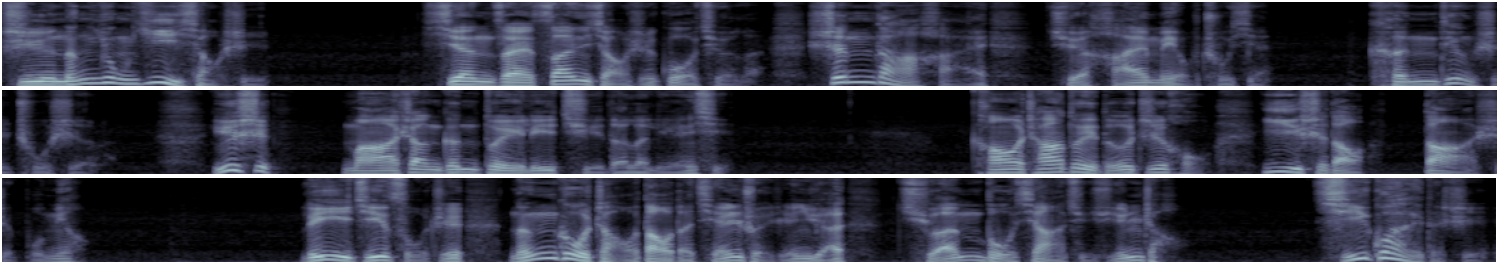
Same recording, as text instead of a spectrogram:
只能用一小时，现在三小时过去了，申大海却还没有出现，肯定是出事了。于是马上跟队里取得了联系。考察队得知后，意识到大事不妙，立即组织能够找到的潜水人员全部下去寻找。奇怪的是，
